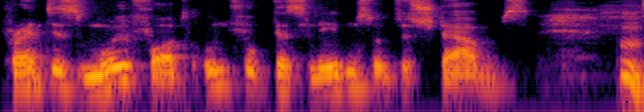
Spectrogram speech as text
Prentice Mulford, Unfug des Lebens und des Sterbens. Hm.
